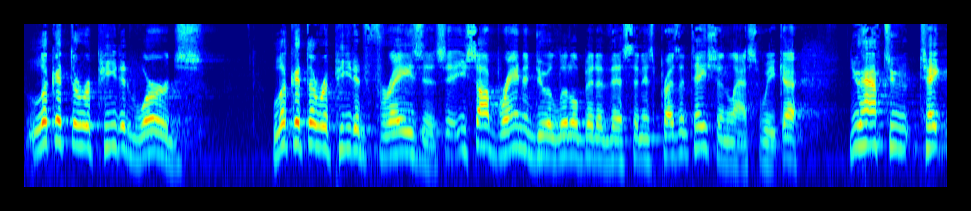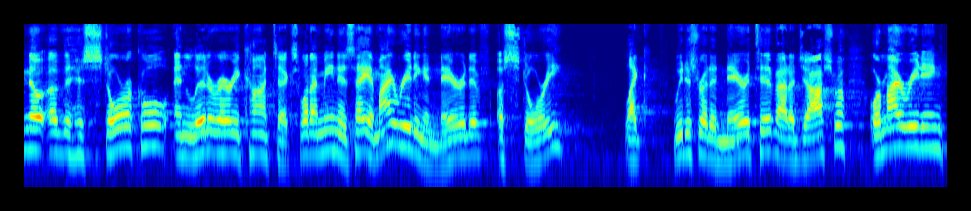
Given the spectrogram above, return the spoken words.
Look at the repeated words. Look at the repeated phrases. You saw Brandon do a little bit of this in his presentation last week. Uh, you have to take note of the historical and literary context. What I mean is, hey, am I reading a narrative, a story? Like we just read a narrative out of Joshua? Or am I reading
